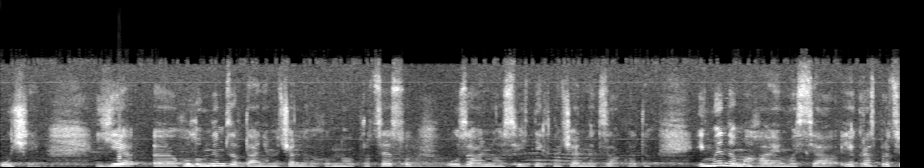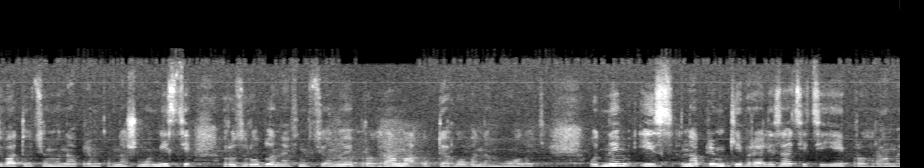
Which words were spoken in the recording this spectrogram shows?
учнів є е, головним завданням навчально-виховного процесу у загальноосвітніх навчальних закладах. І ми намагаємося якраз працювати у цьому напрямку. В нашому місті розроблена і функціонує програма Обдарована молодь. Одним із напрямків реалізації цієї програми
